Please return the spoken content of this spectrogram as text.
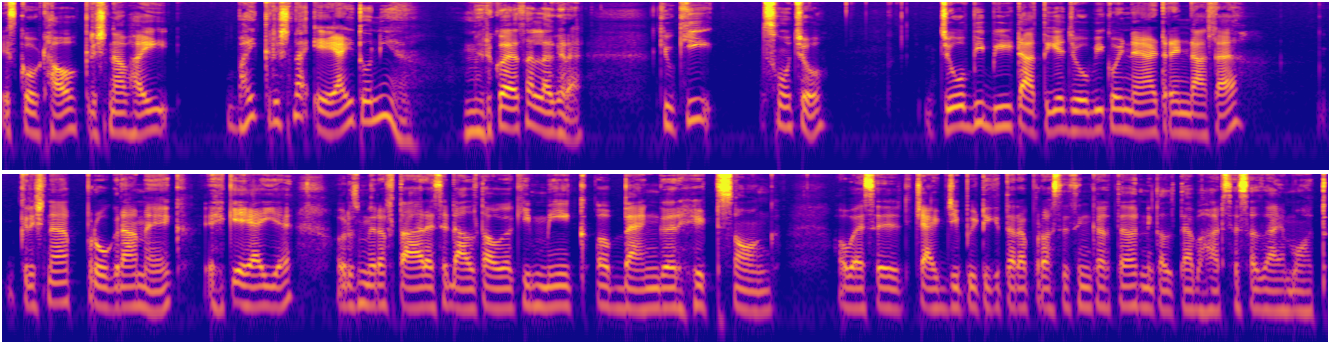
इसको उठाओ। कृष्णा भाई भाई कृष्णा ए आई तो नहीं है। मेरे को ऐसा लग रहा है, क्योंकि सोचो, जो भी बीट आती है, जो भी कोई नया ट्रेंड आता है कृष्णा प्रोग्राम है एक एक एआई है और उसमें रफ्तार ऐसे डालता होगा कि make a banger hit song और वैसे चैट जीपीटी की तरह प्रोसेसिंग करता है और निकलता है बाहर से सजाए मौत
